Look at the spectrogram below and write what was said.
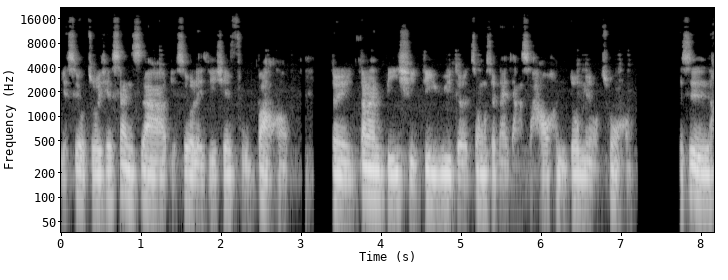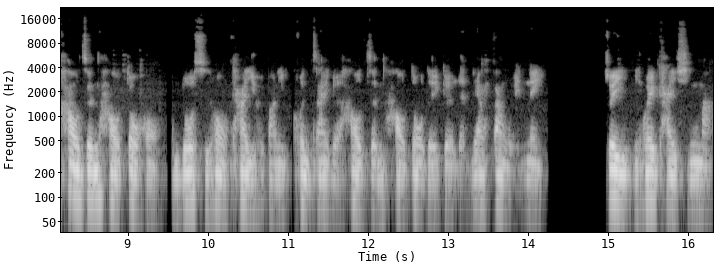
也是有做一些善事啊，也是有累积一些福报哈。对，当然比起地狱的众生来讲是好很多，没有错吼。可是好争好斗吼，很多时候他也会把你困在一个好争好斗的一个能量范围内，所以你会开心吗？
